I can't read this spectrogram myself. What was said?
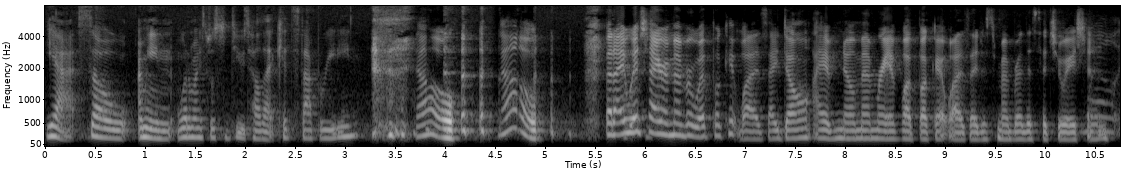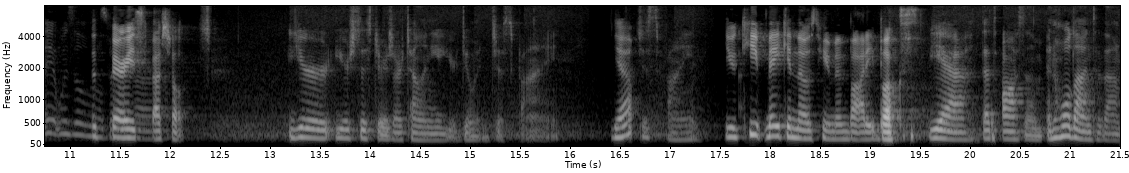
yeah, so I mean, what am I supposed to do? Tell that kid stop reading? No, no. But I wish I remember what book it was. I don't. I have no memory of what book it was. I just remember the situation. well, it was a little. it's very special. Your your sisters are telling you you're doing just fine, Yep. just fine. You keep making those human body books. Yeah, that's awesome, and hold on to them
